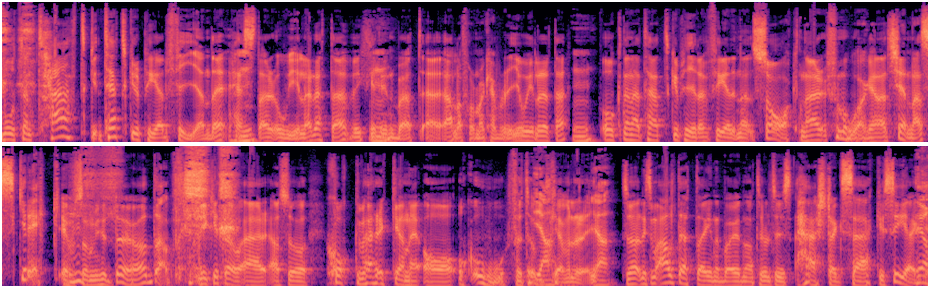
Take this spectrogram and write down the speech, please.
Och mot en tät, tätt grupperad fiende, hästar ogillar detta, vilket innebär att eh, alla former av kavalleri ogillar detta. Och den här tätt grupperade fienden saknar förmågan att känna skräck eftersom de är döda. Vilket då är alltså chockverkan A och O för tungt Ja. kavalleri. Ja. Så liksom allt detta innebär ju naturligtvis hashtag säker seger. Ja.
